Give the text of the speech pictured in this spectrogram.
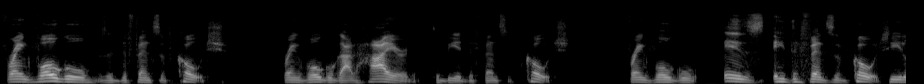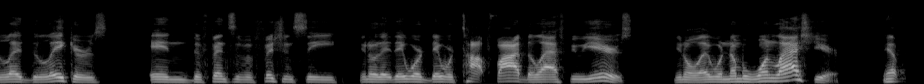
frank vogel is a defensive coach frank vogel got hired to be a defensive coach frank vogel is a defensive coach he led the lakers in defensive efficiency you know they, they were they were top five the last few years you know, they were number one last year. Yep.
